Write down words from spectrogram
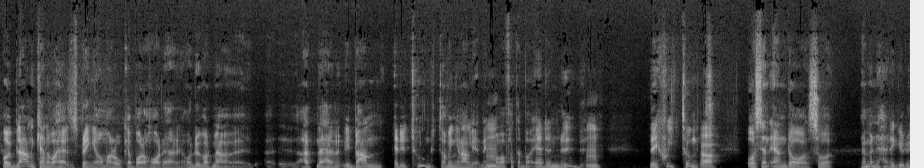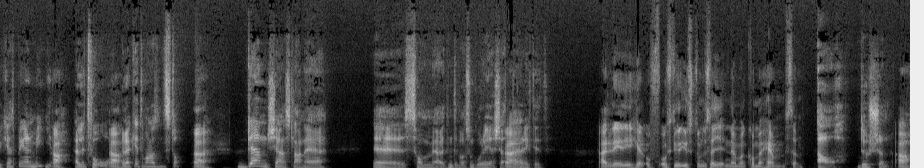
Och ibland kan det vara härligt att springa om man råkar bara ha det här. Har du varit med eh, att det här, ibland är det tungt av ingen anledning. Mm. Man bara fattar, vad är det nu? Mm. Det är skittungt. Ja. Och sen en dag så, nej men herregud, nu kan jag springa en mil. Ja. Eller två. Ja. Det verkar inte vara något stopp. Äh. Den känslan är eh, som, jag vet inte vad som går att ersätta Nej. riktigt. Ja, det är helt, och just som du säger, när man kommer hem sen. Ja, duschen. Ah,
